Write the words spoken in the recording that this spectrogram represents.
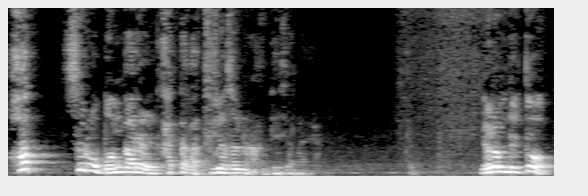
헛으로 뭔가를 갖다가 드셔서는 안 되잖아요. 여러분들도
